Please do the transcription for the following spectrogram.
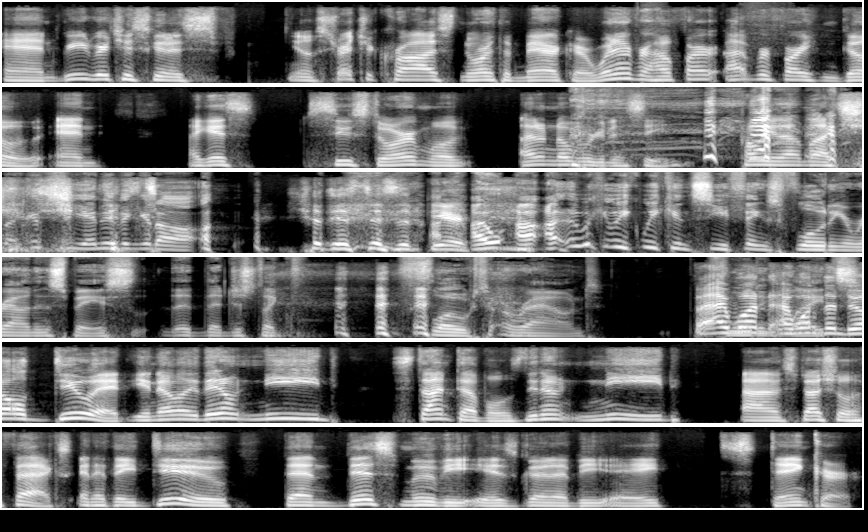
And Reed Richards is going to you know stretch across North America or whatever how far however far he can go. And I guess Sue Storm, well, I don't know what we're going to see. Probably not much. I can see anything at all. She'll just disappear. I, I, I, we, can- we, can see things floating around in space that, that just like float around. But I want floating I want them to all do it. You know, like, they don't need stunt doubles. They don't need uh, special effects. And if they do, then this movie is going to be a stinker,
